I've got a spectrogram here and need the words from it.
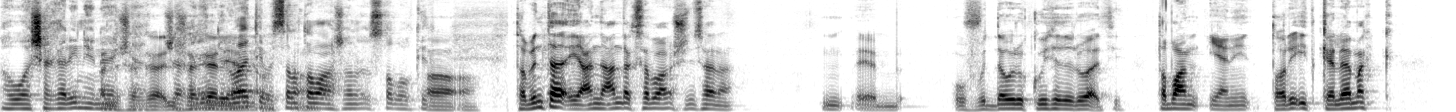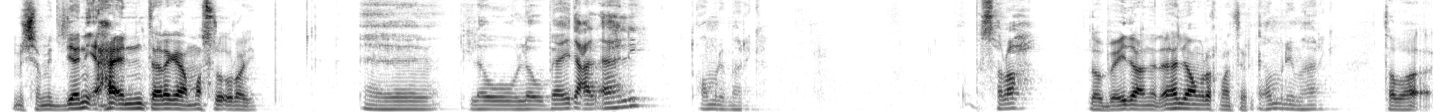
هو شغالين هناك شغال- يعني. شغالين شغال دلوقتي يعني. بس أنا آه. طبعا عشان الإصابة وكده. آه آه. طب أنت يعني عندك 27 سنة ب- وفي الدوري الكويتي دلوقتي طبعا يعني طريقة كلامك مش مدياني إيحاء إن أنت راجع مصر قريب. آه لو لو بعيد على الأهلي عمري ما أرجع. بصراحة. لو بعيد عن الأهلي عمرك ما ترجع. عمري ما هرجع طب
